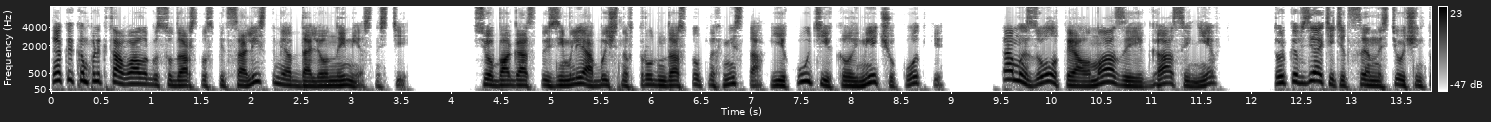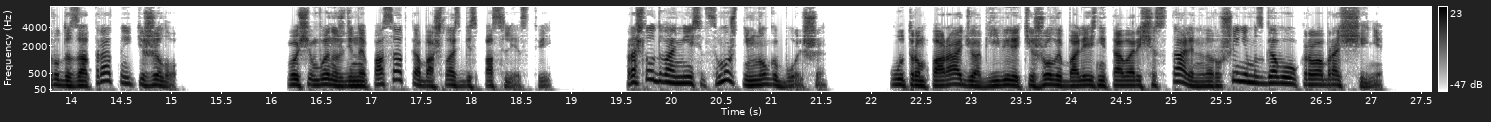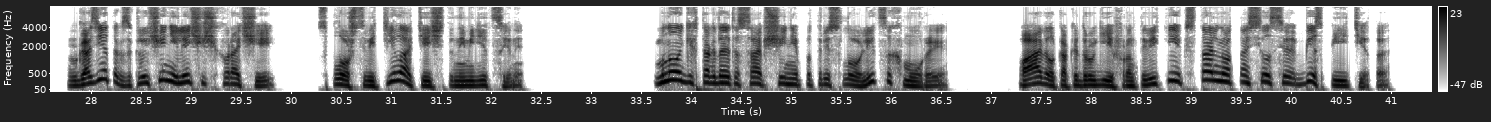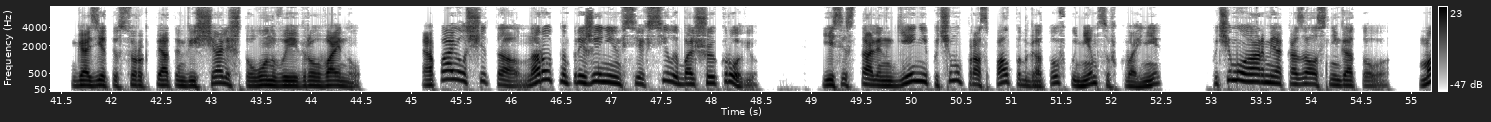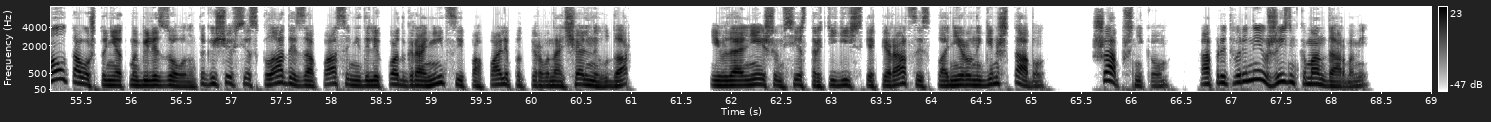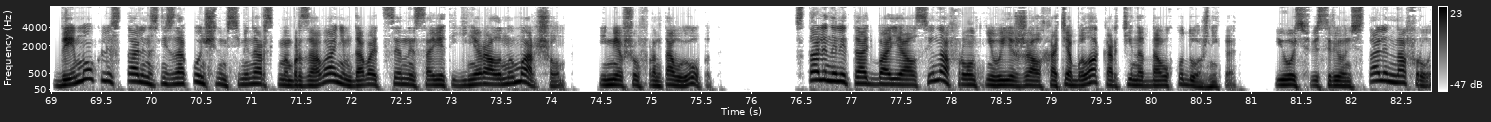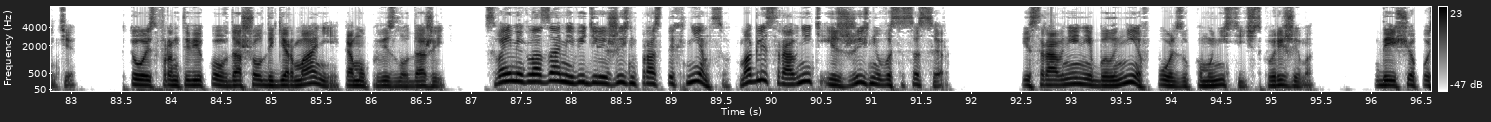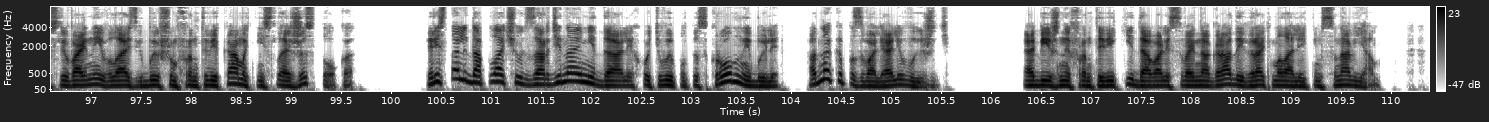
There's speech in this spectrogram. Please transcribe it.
Так и комплектовало государство специалистами отдаленной местности. Все богатство земли обычно в труднодоступных местах – Якутии, Колыме, Чукотке. Там и золото, и алмазы, и газ, и нефть. Только взять эти ценности очень трудозатратно и тяжело. В общем, вынужденная посадка обошлась без последствий. Прошло два месяца, может, немного больше. Утром по радио объявили о тяжелой болезни товарища Сталина, нарушении мозгового кровообращения. В газетах заключение лечащих врачей. Сплошь светило отечественной медицины. Многих тогда это сообщение потрясло, лица хмурые. Павел, как и другие фронтовики, к Сталину относился без пиетета. Газеты в 45-м вещали, что он выиграл войну. А Павел считал, народ напряжением всех сил и большой кровью. Если Сталин гений, почему проспал подготовку немцев к войне? Почему армия оказалась не готова? Мало того, что не отмобилизована, так еще все склады и запасы недалеко от границы и попали под первоначальный удар. И в дальнейшем все стратегические операции спланированы Генштабом, Шапшниковым, а притворены в жизнь командармами. Да и мог ли Сталин с незаконченным семинарским образованием давать ценные советы генералам и маршалам, имевшим фронтовой опыт? Сталин и летать боялся, и на фронт не выезжал, хотя была картина одного художника. Иосиф Виссарионович Сталин на фронте. Кто из фронтовиков дошел до Германии, кому повезло дожить, своими глазами видели жизнь простых немцев, могли сравнить и с жизнью в СССР. И сравнение было не в пользу коммунистического режима. Да еще после войны власть к бывшим фронтовикам отнеслась жестоко. Перестали доплачивать за ордена и медали, хоть выплаты скромные были, однако позволяли выжить. Обиженные фронтовики давали свои награды играть малолетним сыновьям.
